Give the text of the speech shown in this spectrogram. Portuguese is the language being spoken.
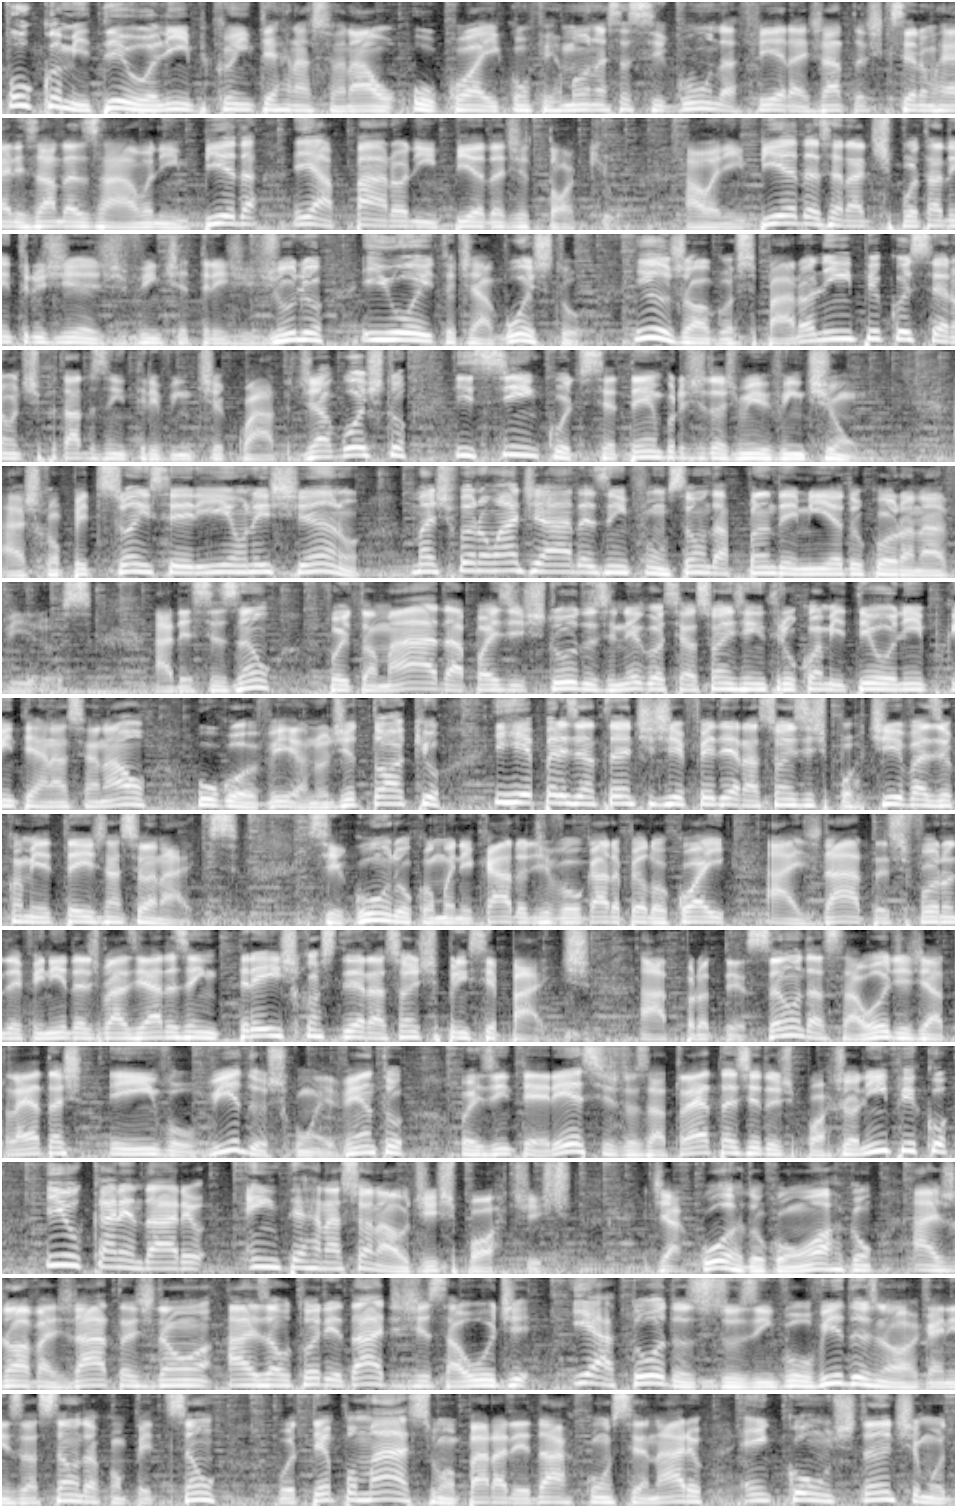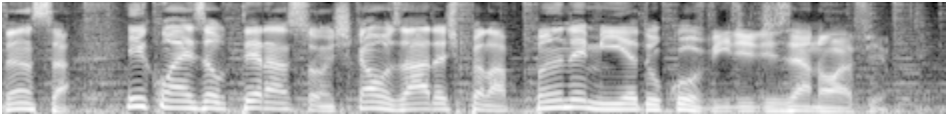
O Comitê Olímpico Internacional, o COI, confirmou nesta segunda-feira as datas que serão realizadas a Olimpíada e a Paralimpíada de Tóquio. A Olimpíada será disputada entre os dias 23 de julho e 8 de agosto, e os Jogos Paralímpicos serão disputados entre 24 de agosto e 5 de setembro de 2021. As competições seriam neste ano, mas foram adiadas em função da pandemia do coronavírus. A decisão foi tomada após estudos e negociações entre o Comitê Olímpico Internacional, o governo de Tóquio e representantes de federações esportivas e comitês nacionais. Segundo o comunicado divulgado pelo COI, as datas foram definidas baseadas em três considerações principais: a proteção da saúde de atletas e envolvidos com o evento, os interesses dos atletas e do esporte olímpico e o calendário Internacional de Esportes. De acordo com o órgão, as novas datas dão às autoridades de saúde e a todos os envolvidos na organização da competição o tempo máximo para lidar com o cenário em constante mudança e com as alterações causadas pela pandemia do Covid-19.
